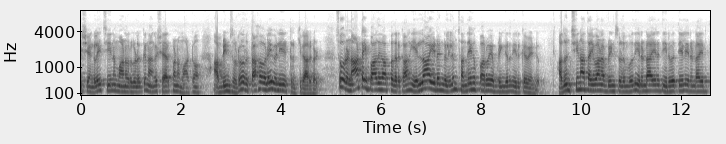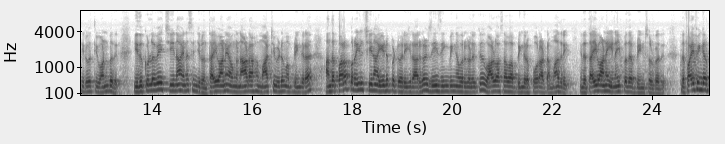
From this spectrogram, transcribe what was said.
விஷயங்களை சீன மாணவர்களுக்கு நாங்கள் ஷேர் பண்ண மாட்டோம் அப்படின்னு சொல்கிற ஒரு தகவலை வெளியிட்டிருக்கிறார்கள். ஸோ ஒரு நாட்டை பாதுகாப்பதற்காக எல்லா இடங்களிலும் சந்தேக பார்வை அப்படிங்கிறது இருக்க வேண்டும். அதுவும் சீனா தைவான் அப்படின்னு சொல்லும்போது இரண்டாயிரத்தி இருபத்தி ஏழு இரண்டாயிரத்தி இருபத்தி ஒன்பது. இதுக்குள்ளவே சீனா என்ன செஞ்சிடும்? தைவானை அவங்க நாடாக மாற்றிவிடும் அப்படிங்கிற அந்த பரப்புரையில் சீனா ஈடுபட்டு வருகிறார்கள் ஜி ஜிங்பிங் அவர்களுக்கு வாழ்வாசாவா அப்படிங்கிற போராட்டம் மாதிரி. இந்த தைவானை இணைப்பது அப்படின்னு சொல்றது. இந்த ஃபைவ் ஃபிங்கர்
